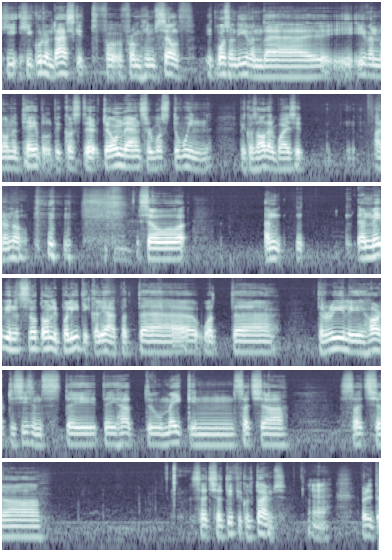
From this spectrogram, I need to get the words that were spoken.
he he couldn't ask it for, from himself. It wasn't even the, even on the table because the the only answer was to win, because otherwise it, I don't know. so, and and maybe it's not only political, yeah, but uh, what uh, the really hard decisions they they had to make in such a such a such a difficult times. Yeah, but it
